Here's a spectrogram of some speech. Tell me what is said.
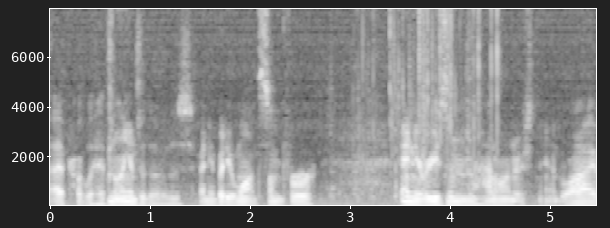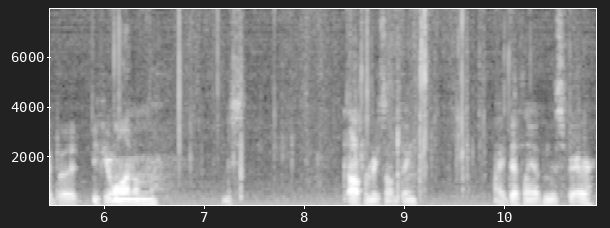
I probably have millions of those. If anybody wants some for any reason, I don't understand why, but if you want them, just offer me something. I definitely have them to spare.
